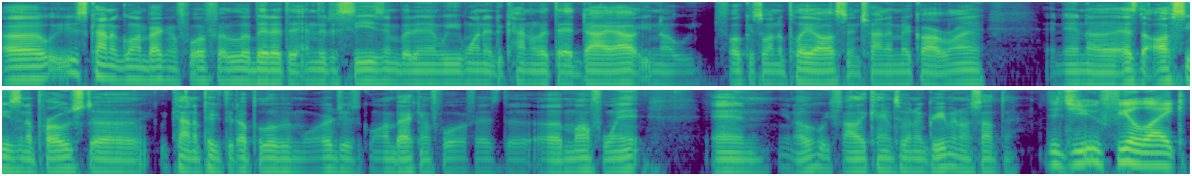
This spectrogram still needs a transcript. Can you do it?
Uh, we was kind of going back and forth a little bit at the end of the season, but then we wanted to kind of let that die out. You know, we focus on the playoffs and trying to make our run. And then uh, as the off season approached, uh, we kind of picked it up a little bit more, just going back and forth as the uh, month went. And you know, we finally came to an agreement on something. Did you feel like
